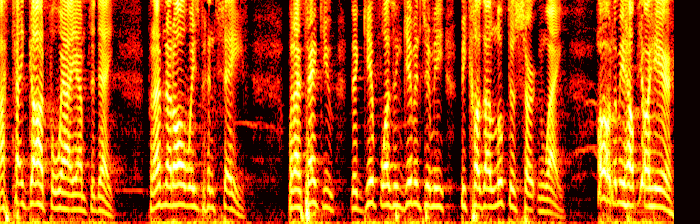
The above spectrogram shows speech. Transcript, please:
I thank God for where I am today, but I've not always been saved. But I thank you, the gift wasn't given to me because I looked a certain way. Oh, let me help y'all here.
